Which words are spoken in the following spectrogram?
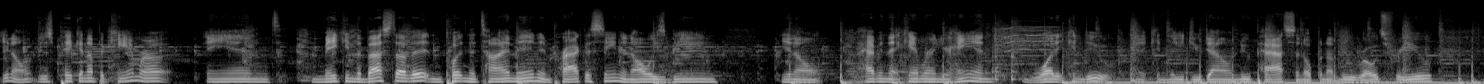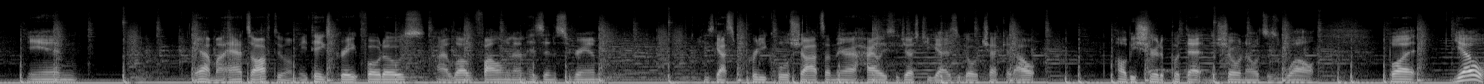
you know, just picking up a camera and making the best of it and putting the time in and practicing and always being, you know, having that camera in your hand, what it can do. And it can lead you down new paths and open up new roads for you. And yeah, my hat's off to him. He takes great photos. I love following on his Instagram. He's got some pretty cool shots on there. I highly suggest you guys to go check it out. I'll be sure to put that in the show notes as well. But yo,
